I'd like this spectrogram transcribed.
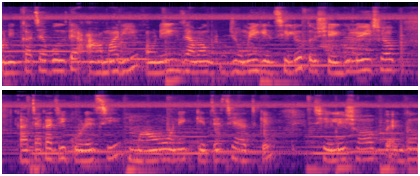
অনেক কাঁচা বলতে আমারই অনেক জামা জমে গেছিল, তো সেগুলোই সব কাছাকাছি করেছি। মাও অনেক কেচেছে আজকে। ছেলে সব একদম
